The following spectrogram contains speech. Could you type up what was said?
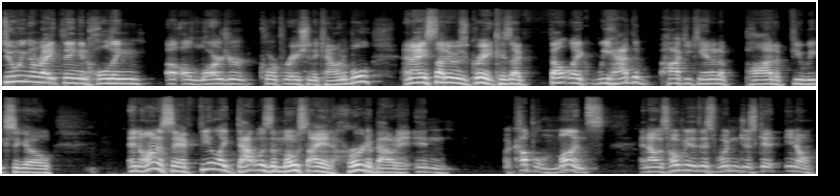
doing the right thing and holding a, a larger corporation accountable. And I just thought it was great because I felt like we had the Hockey Canada pod a few weeks ago. And honestly, I feel like that was the most I had heard about it in a couple months. And I was hoping that this wouldn't just get, you know,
